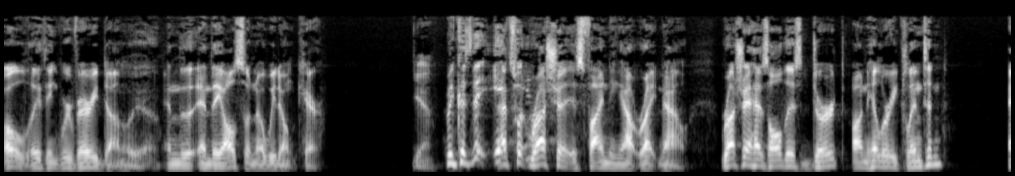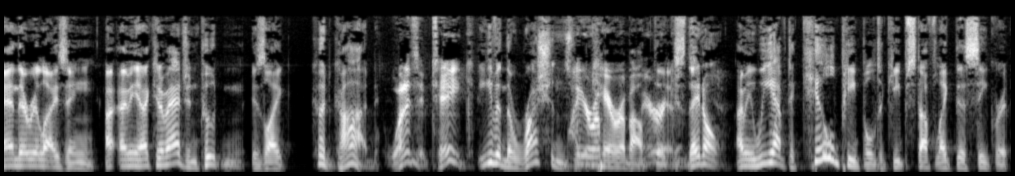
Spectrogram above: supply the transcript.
Oh, they think we're very dumb. Oh yeah. And the, and they also know we don't care. Yeah. Because they, That's what Russia is finding out right now. Russia has all this dirt on Hillary Clinton, and they're realizing. I, I mean, I can imagine Putin is like, "Good God." What does it take? Even the Russians Fire would care about Americans. this. They don't. I mean, we have to kill people to keep stuff like this secret.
